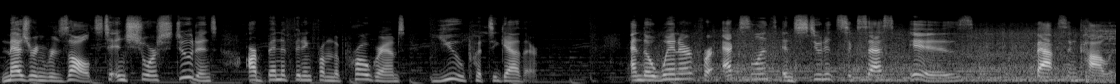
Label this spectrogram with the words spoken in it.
measuring results to ensure students are benefiting from the programs you put together. And the winner for excellence in student success is Babson College.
